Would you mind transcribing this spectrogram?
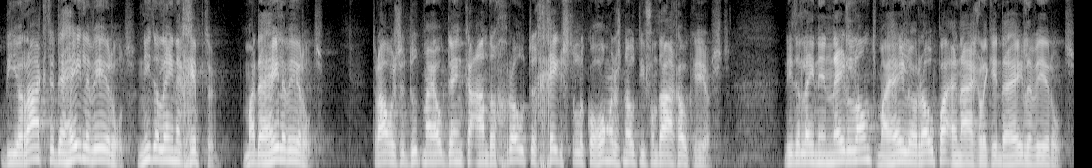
die raakte de hele wereld, niet alleen Egypte maar de hele wereld. Trouwens, het doet mij ook denken aan de grote geestelijke hongersnood die vandaag ook heerst. Niet alleen in Nederland, maar heel Europa en eigenlijk in de hele wereld.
